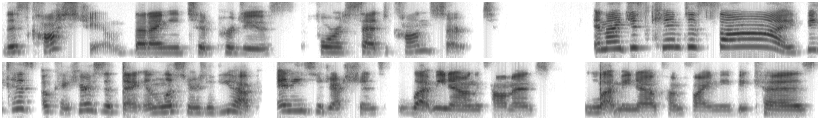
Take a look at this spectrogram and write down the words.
this costume that I need to produce for said concert. And I just can't decide because, okay, here's the thing. And listeners, if you have any suggestions, let me know in the comments. Let me know. Come find me because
